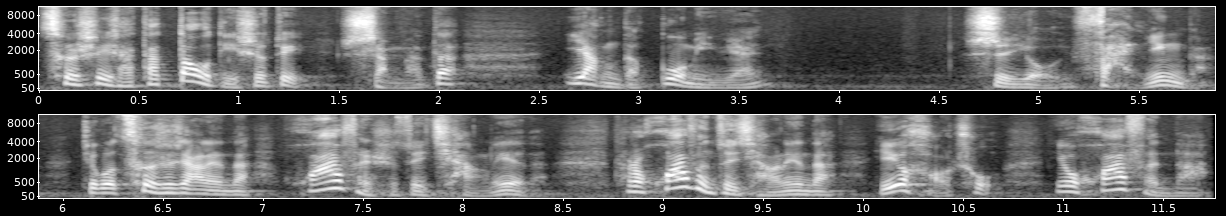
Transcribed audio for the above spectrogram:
测试一下它到底是对什么的样的过敏原是有反应的。结果测试下来呢，花粉是最强烈的。他说花粉最强烈呢也有好处，因为花粉呢，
